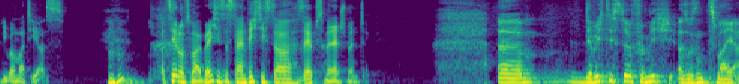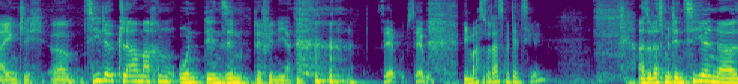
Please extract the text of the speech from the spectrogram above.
lieber Matthias. Mhm. Erzähl uns mal, welches ist dein wichtigster Selbstmanagement-Tipp? Ähm, der wichtigste für mich, also sind zwei eigentlich. Ähm, Ziele klar machen und den Sinn definieren. sehr gut, sehr gut. Wie machst du das mit den Zielen? Also das mit den Zielen, da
